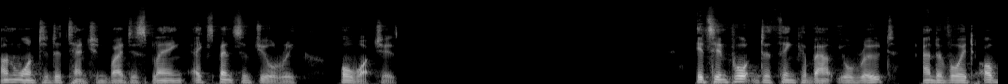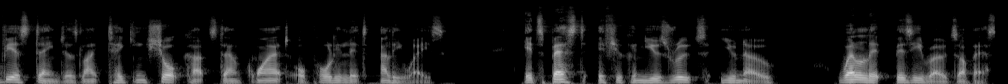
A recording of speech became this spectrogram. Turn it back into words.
unwanted attention by displaying expensive jewelry or watches. It's important to think about your route and avoid obvious dangers like taking shortcuts down quiet or poorly lit alleyways. It's best if you can use routes you know. Well lit busy roads are best.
